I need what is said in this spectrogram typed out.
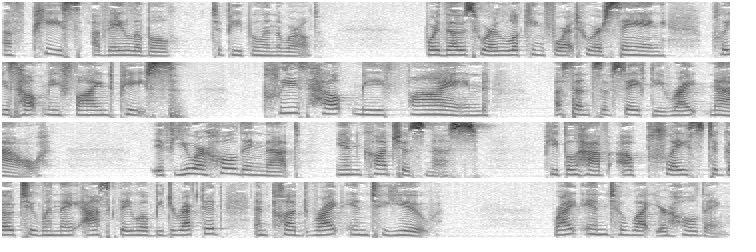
of peace available to people in the world. For those who are looking for it, who are saying, Please help me find peace. Please help me find a sense of safety right now. If you are holding that, in consciousness, people have a place to go to when they ask, they will be directed and plugged right into you, right into what you're holding.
